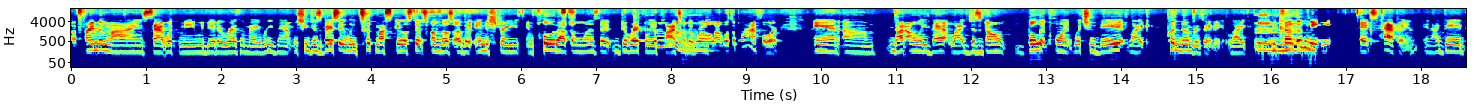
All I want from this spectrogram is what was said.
a friend of mine sat with me. We did a resume revamp. And she just basically took my skill sets from those other industries and pulled out the ones that directly apply oh. to the role I was applying for. And um, not only that, like just don't bullet point what you did, like put numbers in it. Like mm-hmm. because of mm-hmm. me, X happened, and I did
